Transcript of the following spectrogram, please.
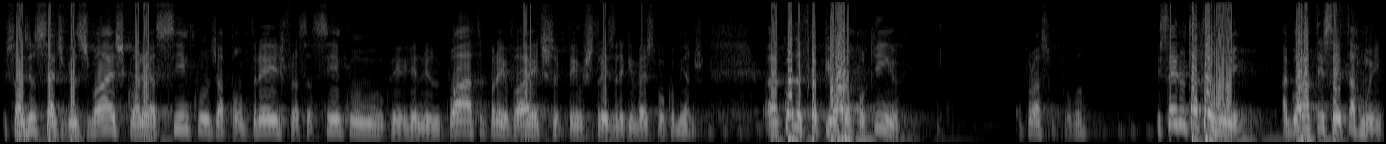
Estados Unidos sete vezes mais, Coreia cinco, Japão três, França cinco, Reino Unido quatro, por aí vai, a gente tem os três ali que investem um pouco menos. A coisa fica pior um pouquinho. Próximo, por favor. Isso aí não está tão ruim. Agora isso aí está ruim.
